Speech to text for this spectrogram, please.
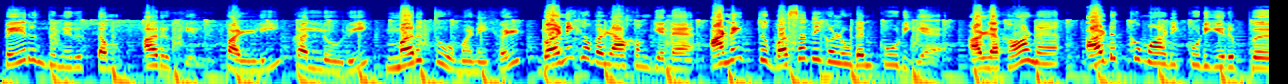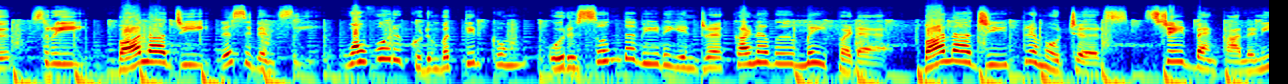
பேருந்து நிறுத்தம் அருகில். பள்ளி கல்லூரி மருத்துவமனைகள் வணிக வளாகம் என அனைத்து வசதிகளுடன் கூடிய அழகான அடுக்குமாடி குடியிருப்பு ஸ்ரீ பாலாஜி ரெசிடென்சி. ஒவ்வொரு குடும்பத்திற்கும் ஒரு சொந்த வீடு என்ற கனவு மெய்ப்பட. Balaji promoters state bank colony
